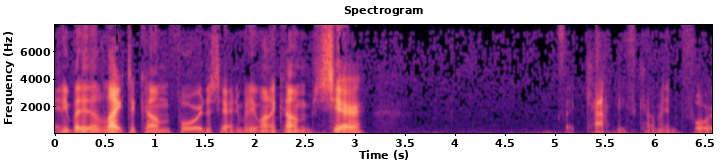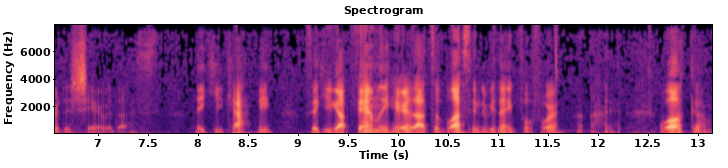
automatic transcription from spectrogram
anybody that'd like to come forward to share. Anybody want to come share? Looks like Kathy's coming forward to share with us. Thank you, Kathy. Looks like you got family here. That's a blessing to be thankful for. Welcome.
